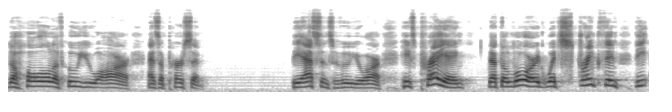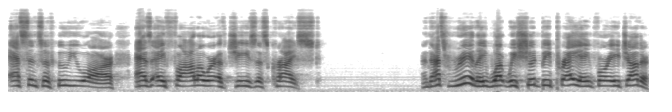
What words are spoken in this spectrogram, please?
the whole of who you are as a person, the essence of who you are. He's praying that the Lord would strengthen the essence of who you are as a follower of Jesus Christ. And that's really what we should be praying for each other.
